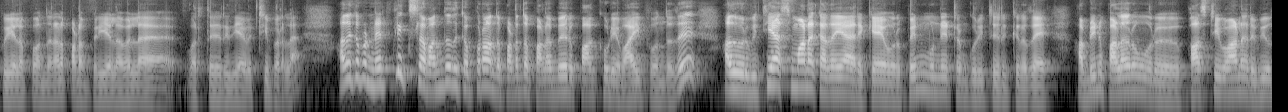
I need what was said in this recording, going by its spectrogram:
புயலப்போ வந்தனால படம் பெரிய லெவலில் வர்த்தக ரீதியாக வெற்றி பெறலை. அதுக்கப்புறம் நெட்ஃப்ளிக்ஸில் வந்ததுக்கப்புறம் அந்த படத்தை பல பேர் பார்க்கக்கூடிய வாய்ப்பு வந்தது. அது ஒரு வித்தியாசமான கதையாக இருக்கே ஒரு பெண் முன்னேற்றம் குறித்து இருக்கிறதே அப்படின்னு பலரும் ஒரு பாசிட்டிவான ரிவ்யூ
